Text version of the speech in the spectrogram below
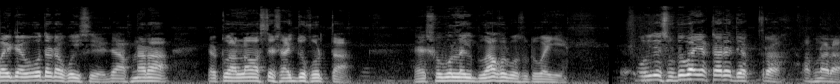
ভাইটা ও দাদা কইছে যে আপনারা একটু আল্লাহ আসতে সাহায্য করতা। হ্যাঁ সবর লাগি দোয়া করব ছোট ভাইয়ে। ওই যে ছোট ভাই একটারে দেখতরা আপনারা,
